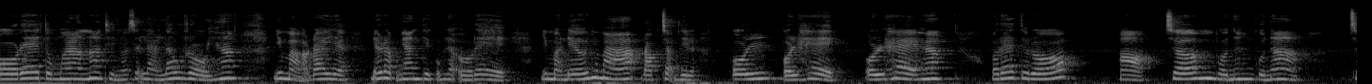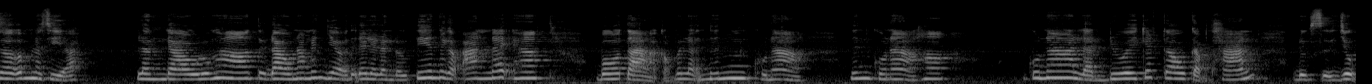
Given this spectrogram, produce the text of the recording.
ore tùng an thì nó sẽ là lâu rồi ha. Nhưng mà ở đây nếu đọc nhanh thì cũng là ore nhưng mà nếu như mà đọc chậm thì là ol olhe olhe ha. Ore từ đó 록 어, 처음 보는구나 chờ âm là gì ạ lần đầu luôn ha từ đầu năm đến giờ thì đây là lần đầu tiên tôi gặp anh đấy ha bô tả cộng với lại ninh kuna ninh kuna ha kuna là đuôi kết câu cảm thán được sử dụng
